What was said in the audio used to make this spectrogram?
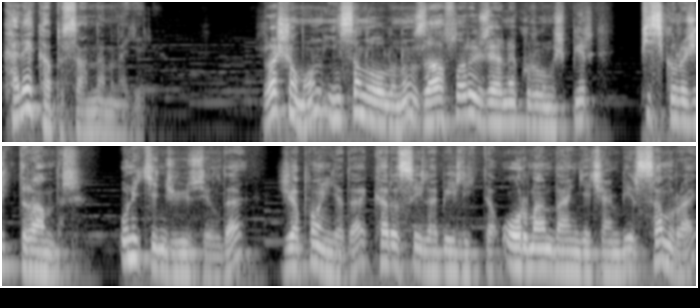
kale kapısı anlamına geliyor. Rashomon insanoğlunun zaafları üzerine kurulmuş bir psikolojik dramdır. 12. yüzyılda Japonya'da karısıyla birlikte ormandan geçen bir samuray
